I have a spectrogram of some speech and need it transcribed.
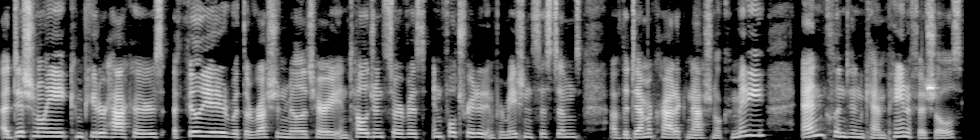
Additionally, computer hackers affiliated with the Russian military intelligence service infiltrated information systems of the Democratic National Committee and Clinton campaign officials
